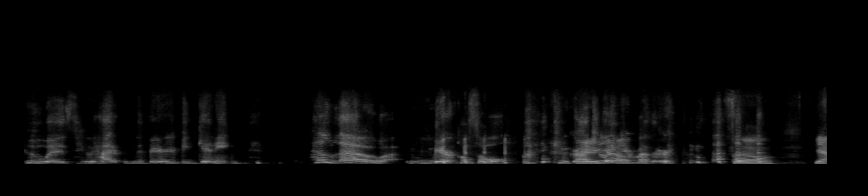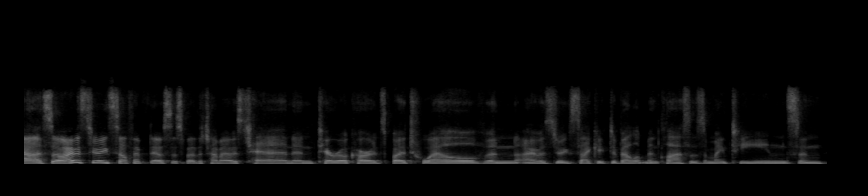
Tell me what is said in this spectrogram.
who was who had it from the very beginning. Hello, miracle soul. Congratulate go. your mother. so yeah, so I was doing self hypnosis by the time I was 10 and tarot cards by 12. And I was doing psychic development classes in my teens and,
